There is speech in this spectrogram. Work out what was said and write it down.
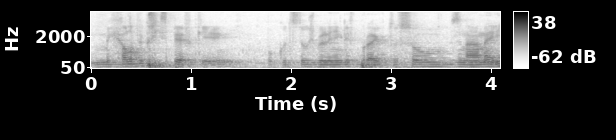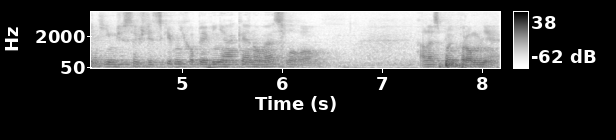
Michalovy příspěvky, pokud jste už byli někdy v projektu, jsou známé i tím, že se vždycky v nich objeví nějaké nové slovo, alespoň pro mě.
